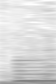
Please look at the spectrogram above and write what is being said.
Do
